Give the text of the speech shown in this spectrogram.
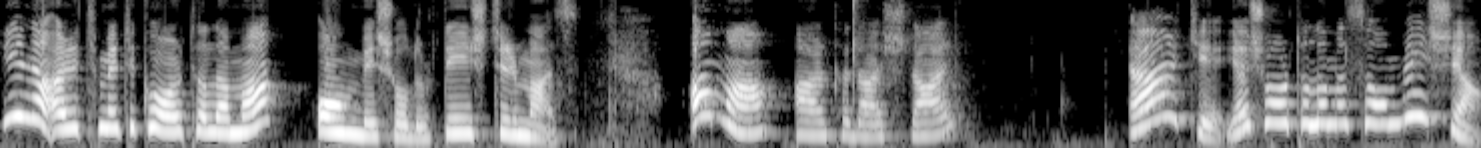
yine aritmetik ortalama 15 olur. Değiştirmez. Ama arkadaşlar eğer ki yaş ortalaması 15 ya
